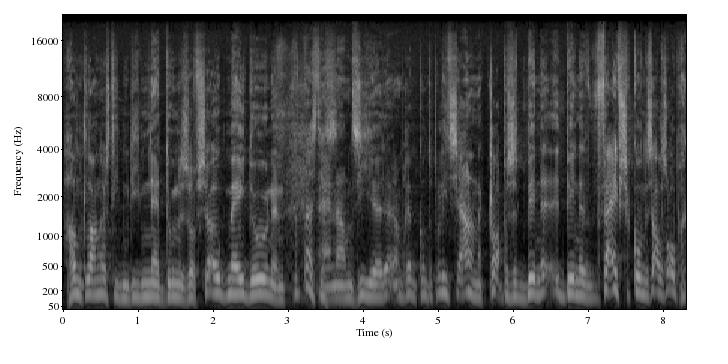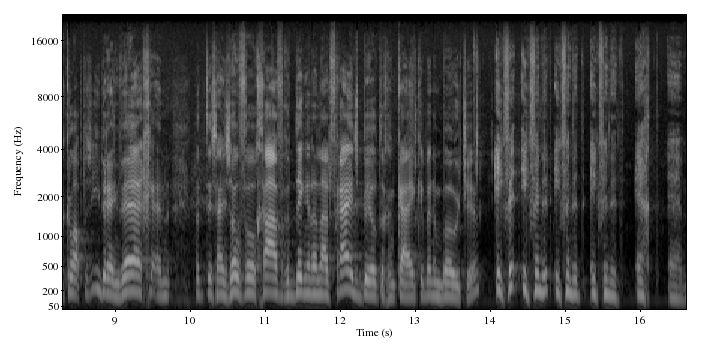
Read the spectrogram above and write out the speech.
handlangers die, die net doen alsof ze ook meedoen. En, Fantastisch. En dan zie je, op een gegeven moment komt de politie aan en dan klappen ze het binnen. Binnen vijf seconden is alles opgeklapt, is iedereen weg. En er zijn zoveel gavere dingen dan naar het vrijheidsbeeld te gaan kijken met een bootje. Ik vind, ik vind, het, ik vind, het, ik vind het echt ehm,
